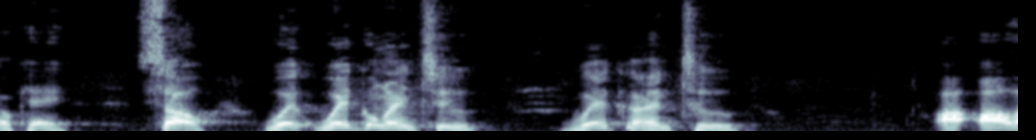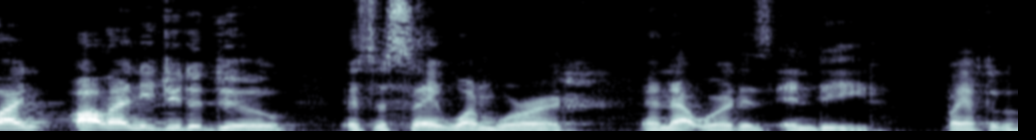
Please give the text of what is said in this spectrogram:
Okay. So we're, we're going to, we're going to, all I, all I need you to do is to say one word, and that word is indeed. But you have to go,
